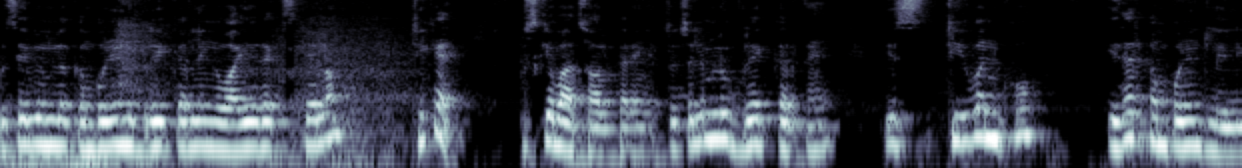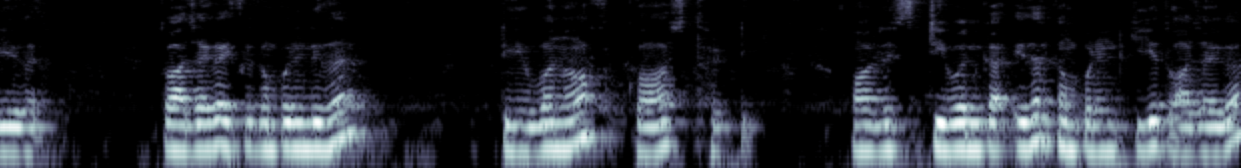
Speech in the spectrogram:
उसे भी हम लोग कंपोनेंट में ब्रेक कर लेंगे वाई और एक्स के अलॉन्ग ठीक है? उसके बाद सॉल्व करेंगे। तो चलिए हम लोग ब्रेक करते हैं। इस टी वन को इधर कंपोनेंट ले लिए इधर। तो आ जाएगा इसका कंपोनेंट इधर। T one of cos thirty और इस टी वन का इधर कंपोनेंट किए तो आ जाएगा।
